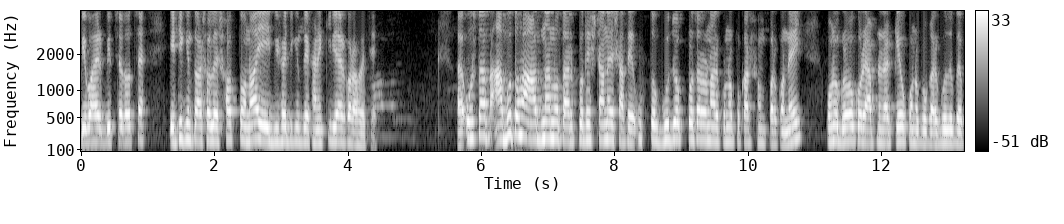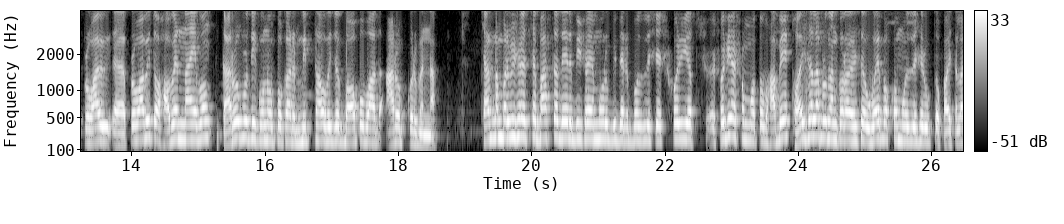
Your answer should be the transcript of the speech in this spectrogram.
বিবাহের বিচ্ছেদ হচ্ছে, এটি কিন্তু আসলে সত্য নয়, এই বিষয়টি কিন্তু এখানে ক্লিয়ার করা হয়েছে। উস্তাদ আবু তোহা আদনান ও তার প্রতিষ্ঠানের সাথে উক্ত গুজব প্রচারণার কোনো প্রকার সম্পর্ক নেই। অনুগ্রহ করে আপনারা কেউ কোনো প্রকার গুজবে প্রভাবি- প্রভাবিত হবেন না এবং কারও প্রতি কোনো প্রকার মিথ্যা অভিযোগ বা অপবাদ আরোপ করবেন না। চার নম্বর বিষয় হচ্ছে বাচ্চাদের বিষয়ে মুরব্বীদের মজলিসে শরীয়ত শরিয়াসম্মত ভাবে ফয়সালা প্রদান করা হয়েছে। উভয় পক্ষ মজলিসের উক্ত ফয়সালা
